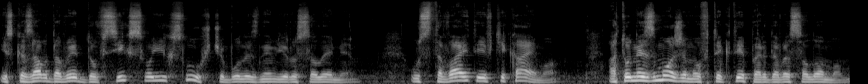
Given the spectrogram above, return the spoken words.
І сказав Давид до всіх своїх слуг, що були з ним в Єрусалимі: Уставайте і втікаємо, а то не зможемо втекти перед Авесаломом.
